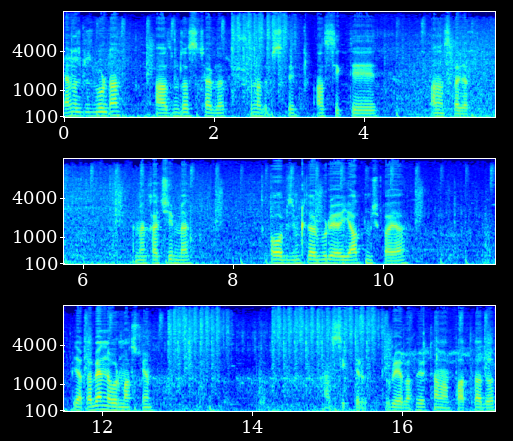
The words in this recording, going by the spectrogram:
Yalnız biz buradan ağzımıza sıçarlar. Şuna da bir sıkayım. Az siktir. Bana sıkacak. Hemen kaçayım ben. O bizimkiler buraya yatmış baya. Bir dakika ben de vurmak istiyorum. Az siktir. Buraya bakıyor. Tamam patladı o.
